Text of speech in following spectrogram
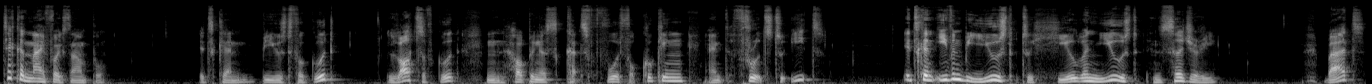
Take a knife, for example. It can be used for good, lots of good, in helping us cut food for cooking and fruits to eat. It can even be used to heal when used in surgery. But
